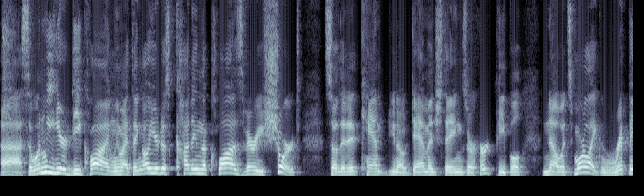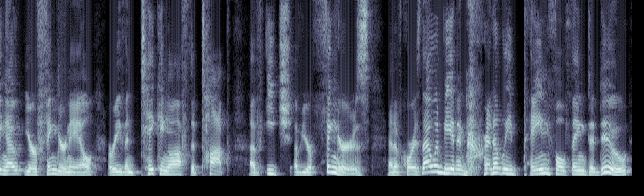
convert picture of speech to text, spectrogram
Ah, so when we hear declawing, we might think, oh, you're just cutting the claws very short so that it can't, you know, damage things or hurt people. No, it's more like ripping out your fingernail or even taking off the top of each of your fingers. And of course, that would be an incredibly painful thing to do.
